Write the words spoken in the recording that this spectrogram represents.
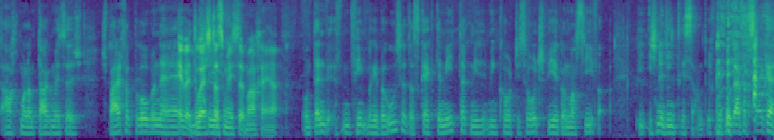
achtmal am Tag müssen Speicherproben nehmen. Eben, du hast das müssen machen, ja. Und dann findet man eben heraus, dass gegen den Mittag mein, mein Cortisolspiegel massiv ist nicht interessant. Ich muss nur einfach sagen,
